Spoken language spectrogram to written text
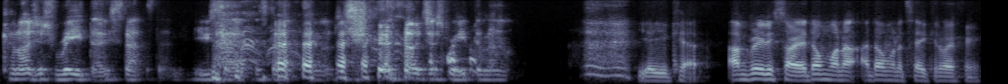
Can I just read those stats then? You say the stats, I'll just, I'll just read them out. yeah, you can. I'm really sorry. I don't wanna I don't wanna take it away from you.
